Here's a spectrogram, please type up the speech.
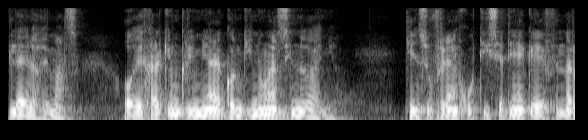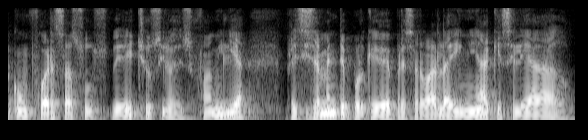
y la de los demás, o dejar que un criminal continúe haciendo daño. Quien sufre la injusticia tiene que defender con fuerza sus derechos y los de su familia, precisamente porque debe preservar la dignidad que se le ha dado,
